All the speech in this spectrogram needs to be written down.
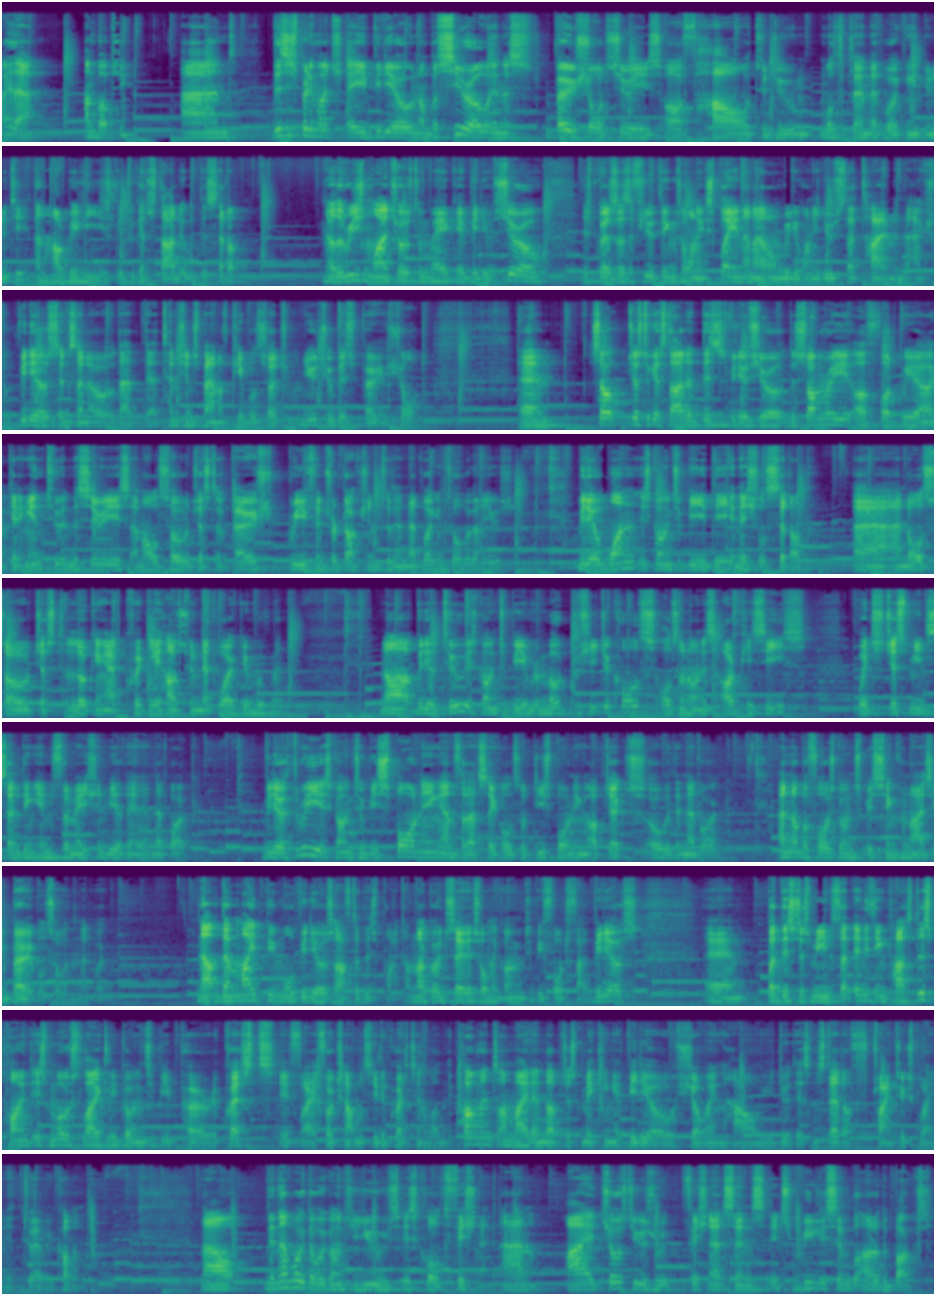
Hi there, I'm Bobsi, and this is pretty much a video number zero in a very short series of how to do multiplayer networking in Unity and how really easily to get started with the setup. Now the reason why I chose to make a video zero is because there's a few things I want to explain and I don't really want to use that time in the actual video since I know that the attention span of people searching on YouTube is very short. Um, so just to get started, this is video zero, the summary of what we are getting into in the series and also just a very brief introduction to the networking tool we're going to use. Video one is going to be the initial setup uh, and also just looking at quickly how to network your movement. Now video two is going to be remote procedure calls, also known as RPCs, which just means sending information via the network. Video 3 is going to be spawning and for that sake also despawning objects over the network. And number 4 is going to be synchronizing variables over the network. Now there might be more videos after this point. I'm not going to say it's only going to be 4 to 5 videos. Um, but this just means that anything past this point is most likely going to be per requests. If I, for example, see the question a lot in the comments, I might end up just making a video showing how you do this instead of trying to explain it to every comment. Now, the network that we're going to use is called Fishnet, and I chose to use Fishnet since it's really simple out of the box.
